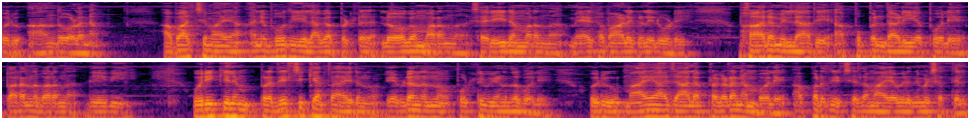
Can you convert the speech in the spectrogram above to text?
ഒരു ആന്തോളനം അപാച്യമായ അനുഭൂതിയിൽ അകപ്പെട്ട് ലോകം മറന്ന് ശരീരം മറന്ന് മേഘപാളികളിലൂടെ ഭാരമില്ലാതെ അപ്പുപ്പൻ താടിയെപ്പോലെ പറന്ന് പറന്ന് ദേവി ഒരിക്കലും പ്രതീക്ഷിക്കാത്തതായിരുന്നു. എവിടെ നിന്നോ പൊട്ടി വീണതുപോലെ ഒരു മായാജാല പ്രകടനം പോലെ അപ്രതീക്ഷിതമായ ഒരു നിമിഷത്തിൽ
